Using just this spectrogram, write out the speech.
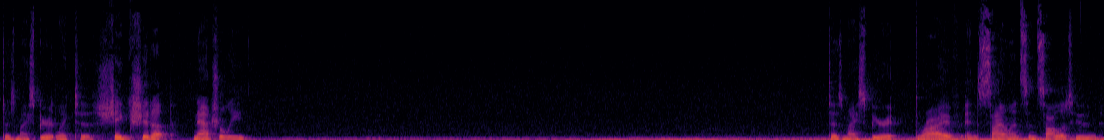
Does my spirit like to shake shit up naturally? Does my spirit thrive in silence and solitude?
